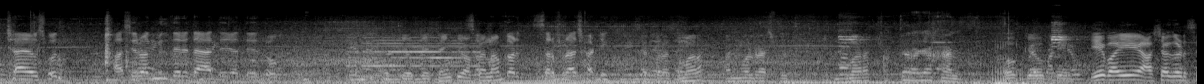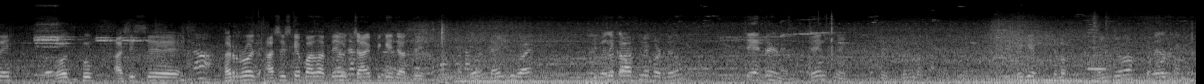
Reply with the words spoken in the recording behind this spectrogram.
अच्छा है उसको आशीर्वाद मिलते रहता है आते जाते लोग। ओके ओके। थैंक यू आपका नाम? कर सरफराज खाटी। सरफराज तुम्हारा? अनमोल राजपूत। तुम्हारा? अख्तर राजा खान। Okay okay. ये भाई आशागढ़ से बहुत खूब आशीष से हर रोज आशीष के पास आते हैं चाय पी के जाते हैं। थैंक यू भाई कितने क्लास में पढ़ते हो? टेंथ में। टेंथ में। ठीक है चलो थैंक यू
